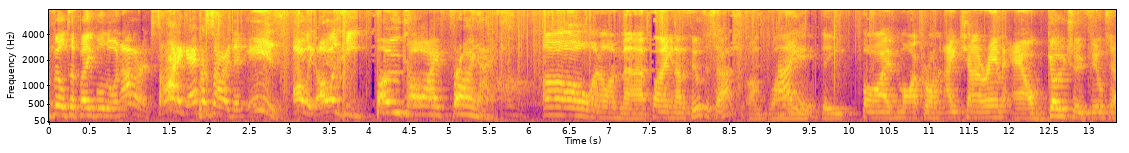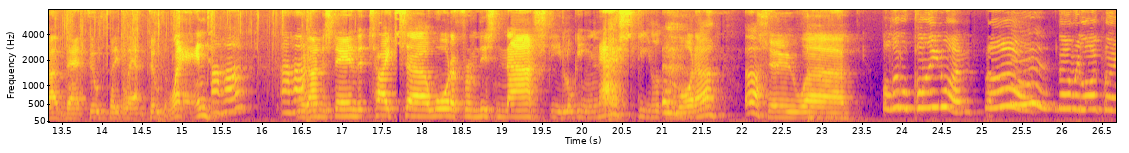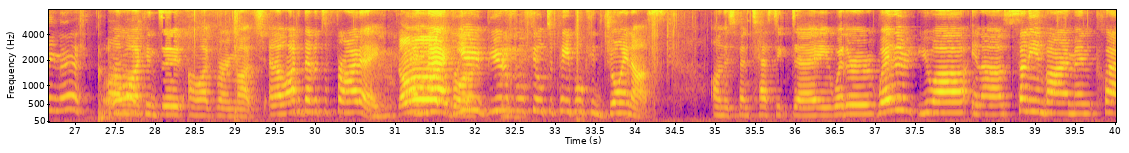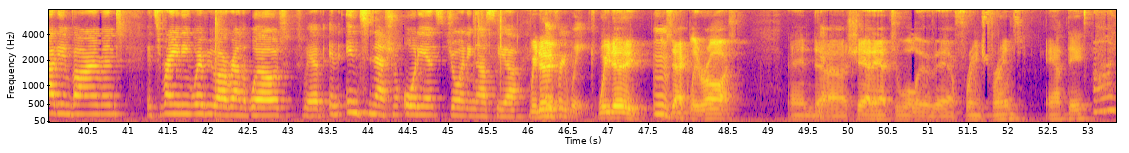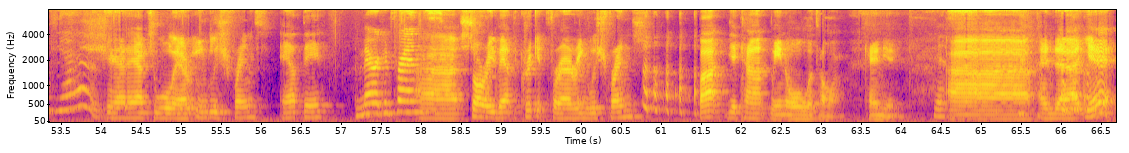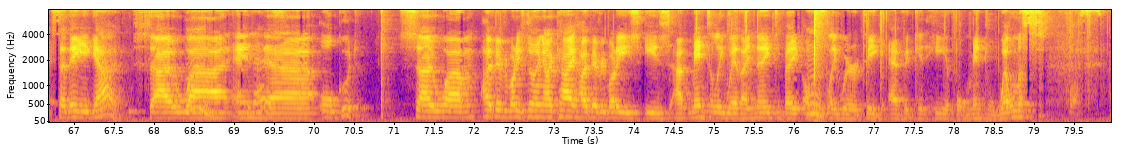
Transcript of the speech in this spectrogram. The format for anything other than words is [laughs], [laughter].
Welcome, filter people, to another exciting episode that is Oleology Bowtie Friday. Oh, and I'm uh, playing another filter, Sash. I'm playing the 5 micron HRM, our go-to filter that filter people out in filter land Uh huh. Uh would understand that takes uh, water from this nasty-looking, nasty-looking water Ugh. to uh, a little clean one. Oh, don't we like being that? Oh. I like it, indeed. I like very much, and I like that it's a Friday, Oh, and that Friday. you beautiful filter people can join us on this fantastic day. Whether whether you are in a sunny environment, cloudy environment, it's raining, wherever you are around the world, we have an international audience joining us here We do. every week. We do. Mm. Exactly right. And uh, shout out to all of our French friends out there. Oh yes, Shout out to all our English friends out there. American friends. Uh, sorry about the cricket for our English friends, [laughs] but you can't win all the time, can you? yes. Uh, and uh, [laughs] yeah, so there you go. So uh, and uh, all good. So um, hope everybody's doing okay. Hope everybody's is uh, mentally where they need to be. Obviously, we're a big advocate here for mental wellness,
